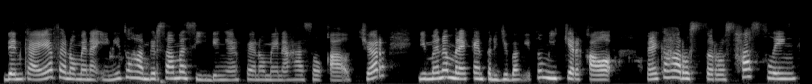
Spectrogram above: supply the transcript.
Dan kayak fenomena ini tuh hampir sama sih dengan fenomena hustle culture, di mana mereka yang terjebak itu mikir kalau mereka harus terus hustling,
